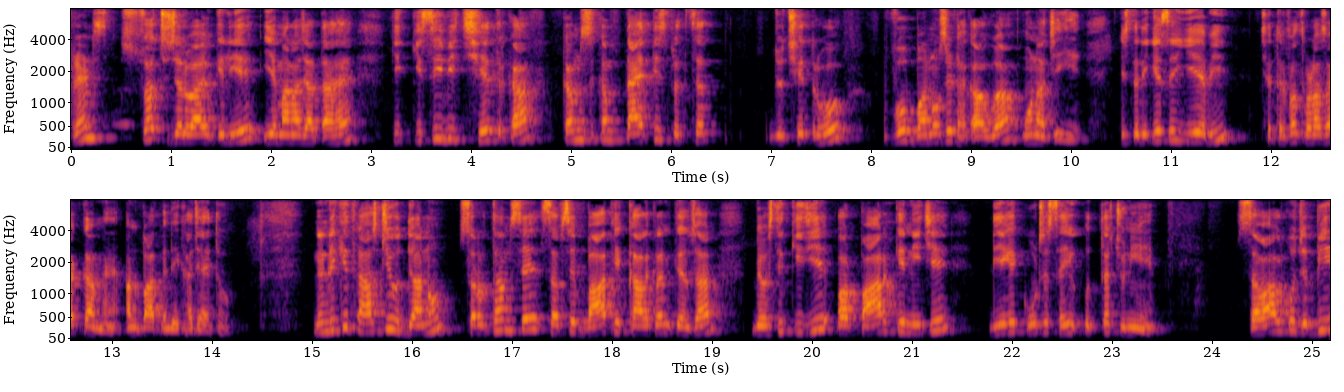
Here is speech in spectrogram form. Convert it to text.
फ्रेंड्स, स्वच्छ जलवायु के लिए ये माना जाता है कि किसी भी क्षेत्र का कम से कम तैंतीस प्रतिशत जो क्षेत्र हो, वो वनों से ढका हुआ होना चाहिए। इस तरीके से ये अभी क्षेत्रफल थोड़ा सा कम है, अनुपात में देखा जाए तो। निम्नलिखित राष्ट्रीय उद्यानों सर्वप्रथम से सबसे बाद के कालक्रम के अनुसार व्यवस्थित कीजिए और पार्क के नीचे दिए गए कूट से सही उत्तर चुनिए। सवाल को जब भी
